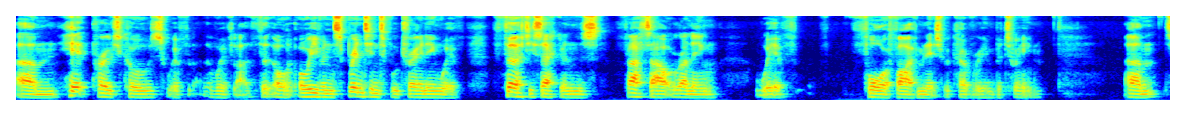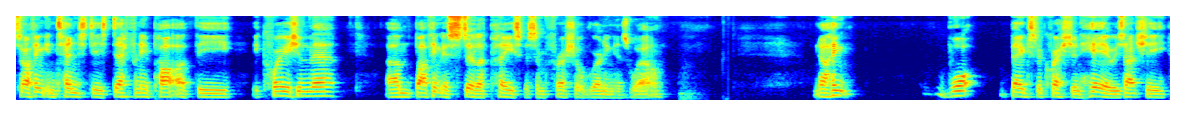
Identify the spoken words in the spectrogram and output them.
um, HIIT protocols with with like th- or, or even sprint interval training with 30 seconds flat out running with four or five minutes recovery in between. Um, so I think intensity is definitely part of the equation there, um, but I think there's still a place for some threshold running as well. Now I think what begs the question here is actually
